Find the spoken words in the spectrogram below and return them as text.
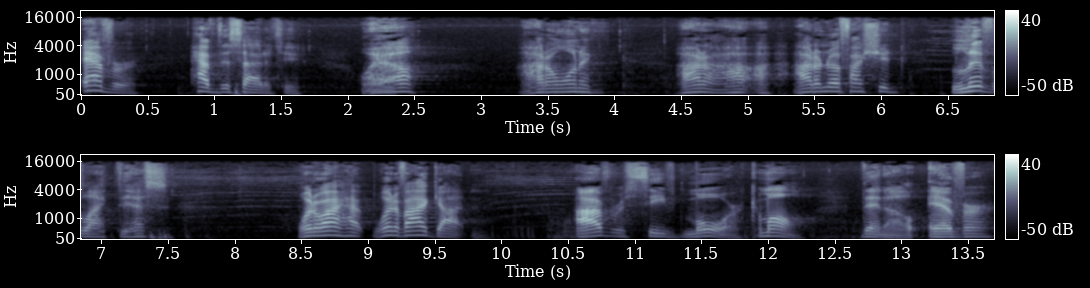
ever have this attitude? Well, I don't want to, I, I, I don't know if I should live like this. What do I have? What have I gotten? I've received more, come on, than I'll ever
